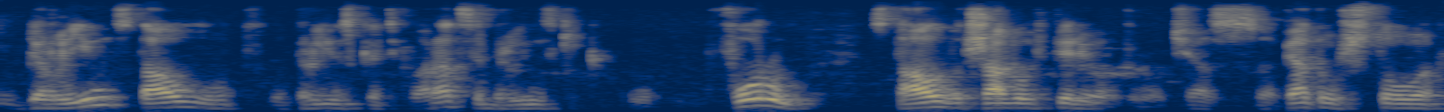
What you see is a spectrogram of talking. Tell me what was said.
Берлин стал, вот, Берлинская декларация, Берлинский форум стал вот шагом вперед. Вот сейчас 5-6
